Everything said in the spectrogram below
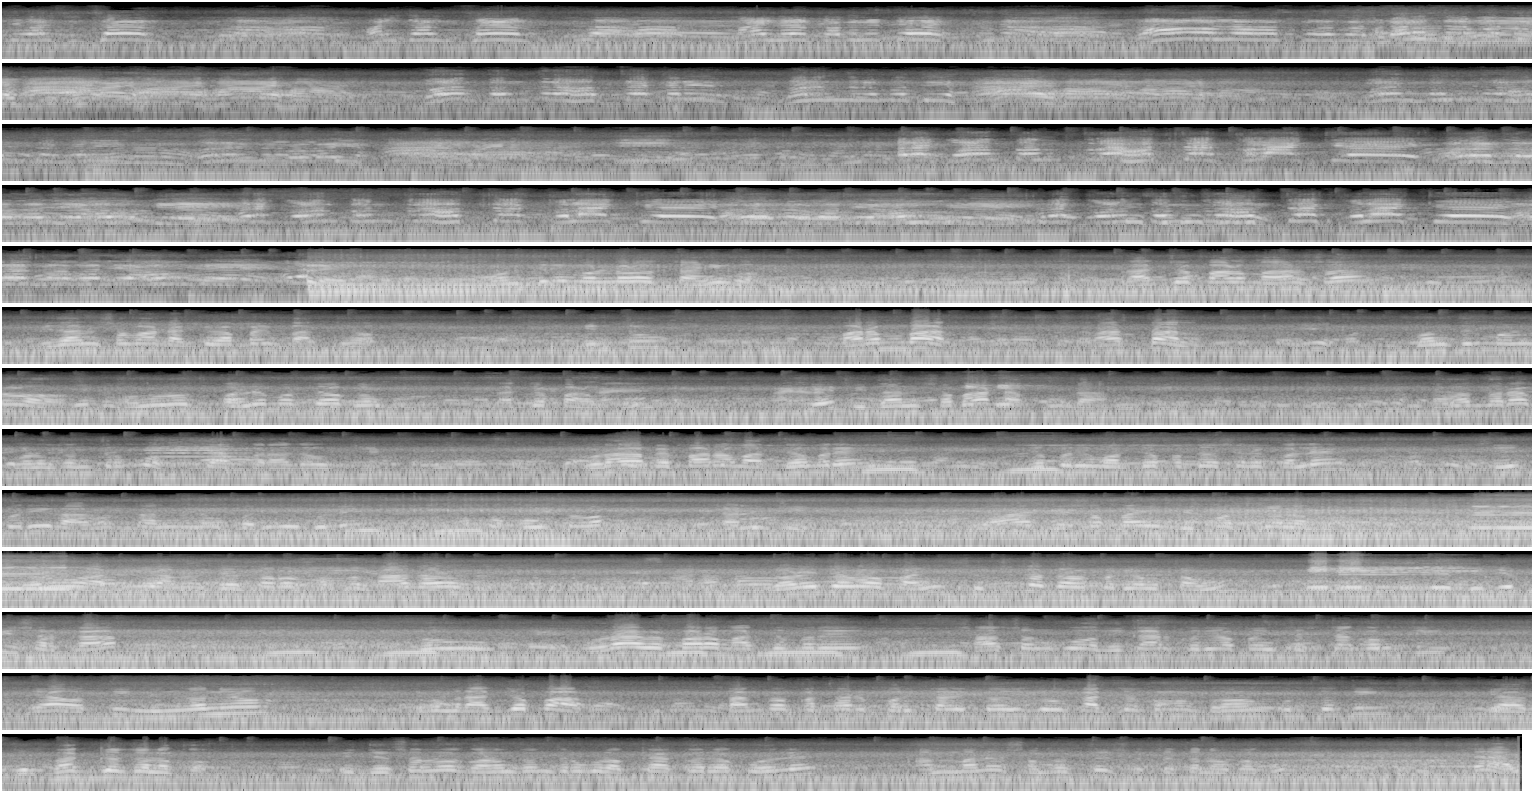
Adivasi cell Harijan cell minor community Ram Narendra Modi हाय हाय हाय हाय गणतंत्र हत्याकारी नरेंद्र मोदी हाय हाय ମନ୍ତ୍ରିମଣ୍ଡଳ ଚାହିଁବ ରାଜ୍ୟପାଳ ମହାଶୟ ବିଧାନସଭା ଡାକିବା ପାଇଁ ବାଧ୍ୟ କିନ୍ତୁ ବାରମ୍ବାର ରାଜସ୍ଥାନ ମନ୍ତ୍ରିମଣ୍ଡଳ ଅନୁରୋଧ କଲେ ମଧ୍ୟ ରାଜ୍ୟପାଳଙ୍କୁ ସେ ବିଧାନସଭା ଡାକୁ ନାହାନ୍ତି ଏହାଦ୍ୱାରା ଗଣତନ୍ତ୍ରକୁ ହତ୍ୟା କରାଯାଉଛି ଘୋଡ଼ା ବେପାର ମାଧ୍ୟମରେ ଯେପରି ମଧ୍ୟପ୍ରଦେଶରେ କଲେ ସେହିପରି ରାଜସ୍ଥାନରେ କରିବେ ବୋଲି ଅପକୌଶଳ ଚାଲିଛି ଏହା ଦେଶ ପାଇଁ ବିପଜ୍ଜନକ ତେଣୁ ଆଜି ଆମେ ଦେଶର ସର୍ବସାଧାରଣଙ୍କୁ ଜଣାଇ ଦେବା ପାଇଁ ସୂଚିତ କରିବାକୁ ଚାହୁଁ ଯେ ବିଜେପି ସରକାର ଯେଉଁ ଘୋଡ଼ା ବେପାର ମାଧ୍ୟମରେ ଶାସନକୁ ଅଧିକାର କରିବା ପାଇଁ ଚେଷ୍ଟା କରୁଛି ଏହା ଅତି ନିନ୍ଦନୀୟ ଏବଂ ରାଜ୍ୟପାଳ ତାଙ୍କ କଥାରେ ପରିଚାଳିତ ହୋଇ ଯେଉଁ କାର୍ଯ୍ୟକ୍ରମ ଗ୍ରହଣ କରୁଛନ୍ତି ଏହା ଦୁର୍ଭାଗ୍ୟଜନକ ଏ ଦେଶର ଗଣତନ୍ତ୍ରକୁ ରକ୍ଷା କରିବାକୁ ହେଲେ ଆମମାନେ ସମସ୍ତେ ସଚେତନ ହେବାକୁ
